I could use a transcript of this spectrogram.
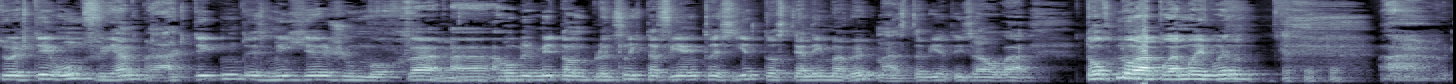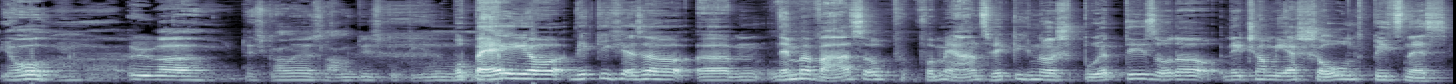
Durch die unfairen Praktiken des Michael Schumacher äh, habe ich mich dann plötzlich dafür interessiert, dass der nicht mehr Weltmeister wird, ist er aber doch nur ein paar Mal geworden. Äh, ja, über das kann ich jetzt lang diskutieren. Wobei ich ja wirklich, also, ähm, nicht mehr weiß, ob Formel 1 wirklich nur Sport ist oder nicht schon mehr Show und Business.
